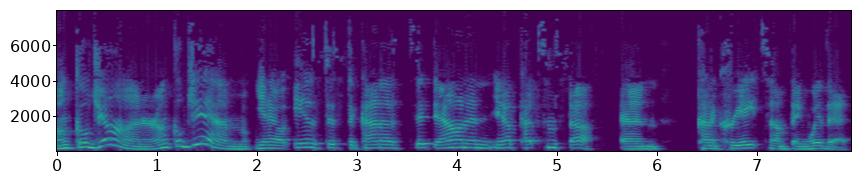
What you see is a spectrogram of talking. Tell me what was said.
Uncle John or Uncle Jim, you know, is just to kind of sit down and, you know, cut some stuff and kind of create something with it.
